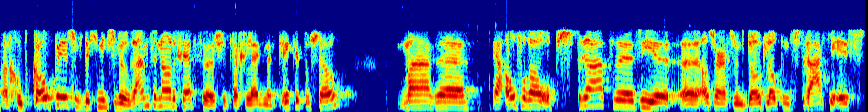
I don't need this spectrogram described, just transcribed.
uh, goedkoop is of dat je niet zoveel ruimte nodig hebt. Uh, als je het vergelijkt met cricket of zo. Maar uh, ja, overal op straat zie je als er ergens een doodlopend straatje is...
